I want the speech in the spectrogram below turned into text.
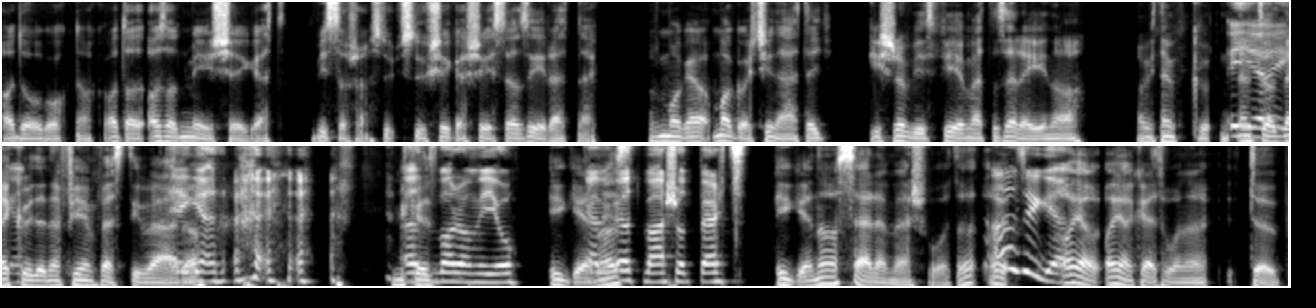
a dolgoknak, ad, az ad mélységet. Biztosan szü- szükséges része az életnek. Maga, maga csinált egy kis rövid filmet az elején, a, amit nem, nem Ja, tudod igen. leküldeni a filmfesztiválra. Igen. Miköz, az baromi jó. igen, Kb. az, 5 másodperc. igen, az szellemes volt. A- a- Az igen. Olyan, olyan kellett volna több.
